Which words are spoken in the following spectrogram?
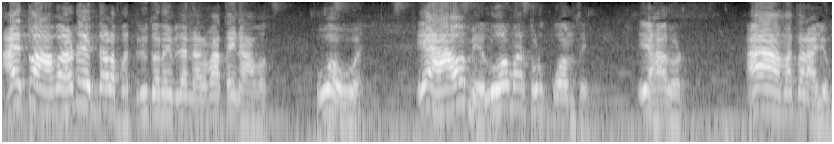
આ એ તો આવે હડો, એક દાડા ભત્રી તો નહીં બધા નરવા થઈને આવે. ઓવે ઓવે એ હા હો મેલું હો, મારે થોડું કોમ છે. એ હારો હા હમાચાર આલ્યો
